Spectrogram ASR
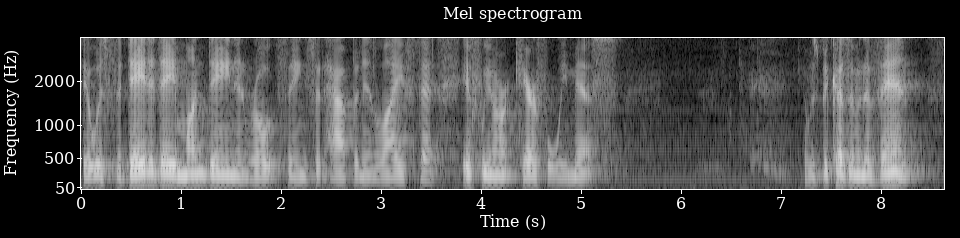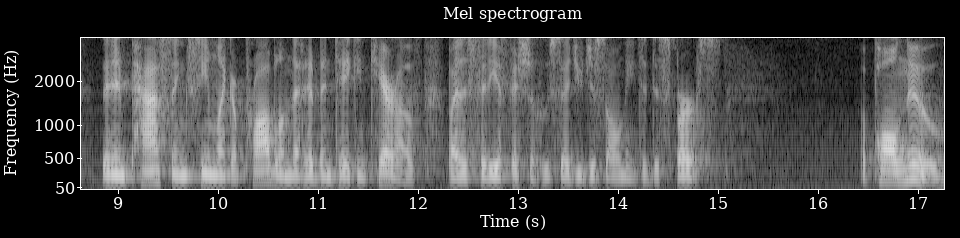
It was the day to day, mundane, and rote things that happen in life that, if we aren't careful, we miss. It was because of an event that in passing seemed like a problem that had been taken care of by the city official who said, You just all need to disperse. But Paul knew,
